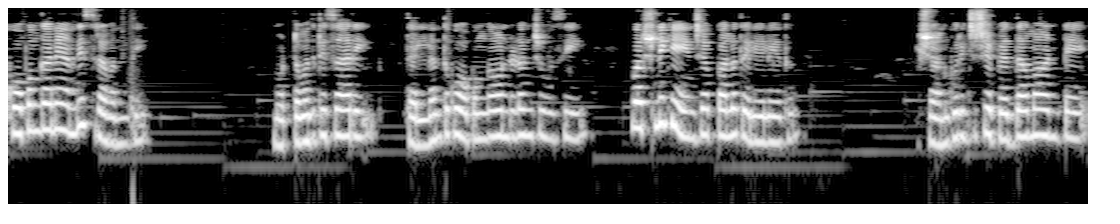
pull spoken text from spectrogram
కోపంగానే అంది స్రవంతి. మొట్టమొదటిసారి తెల్లంత కోపంగా ఉండడం చూసి వర్షినికి ఏం చెప్పాలో తెలియలేదు. ఇషాన్ గురించి చెప్పేద్దామా అంటే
